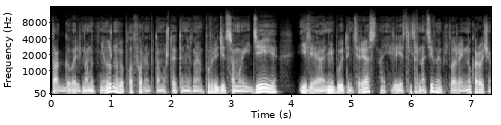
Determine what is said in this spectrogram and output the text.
так говорит, нам это не нужно в веб-платформе, потому что это, не знаю, повредит самой идее, или не будет интересно, или есть альтернативные предложения. Ну, короче,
